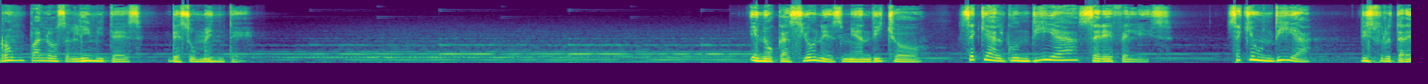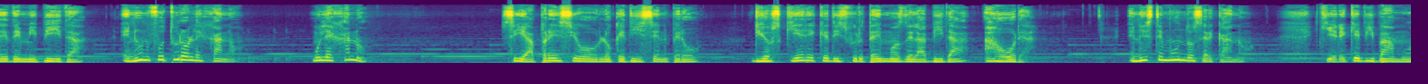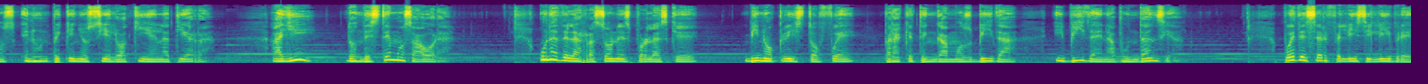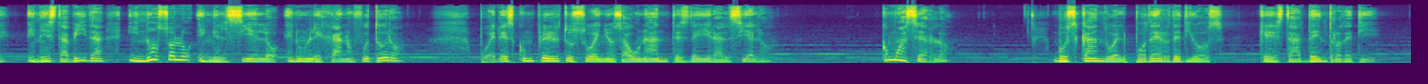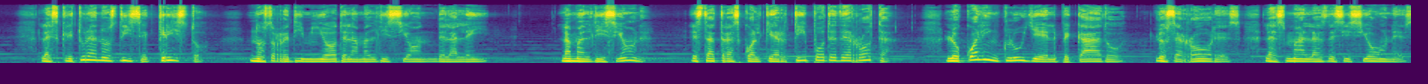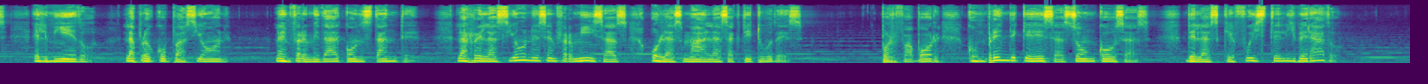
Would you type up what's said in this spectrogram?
rompa los límites de su mente. En ocasiones me han dicho, sé que algún día seré feliz, sé que un día disfrutaré de mi vida en un futuro lejano, muy lejano. Sí aprecio lo que dicen, pero Dios quiere que disfrutemos de la vida ahora, en este mundo cercano. Quiere que vivamos en un pequeño cielo aquí en la tierra, allí donde estemos ahora. Una de las razones por las que vino Cristo fue para que tengamos vida y vida en abundancia. Puedes ser feliz y libre en esta vida y no solo en el cielo en un lejano futuro. Puedes cumplir tus sueños aún antes de ir al cielo. ¿Cómo hacerlo? Buscando el poder de Dios que está dentro de ti. La escritura nos dice, Cristo nos redimió de la maldición de la ley. La maldición está tras cualquier tipo de derrota lo cual incluye el pecado, los errores, las malas decisiones, el miedo, la preocupación, la enfermedad constante, las relaciones enfermizas o las malas actitudes. Por favor, comprende que esas son cosas de las que fuiste liberado.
